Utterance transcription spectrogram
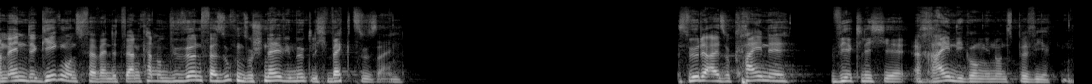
am Ende gegen uns verwendet werden kann. Und wir würden versuchen, so schnell wie möglich weg zu sein. Es würde also keine wirkliche Reinigung in uns bewirken.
